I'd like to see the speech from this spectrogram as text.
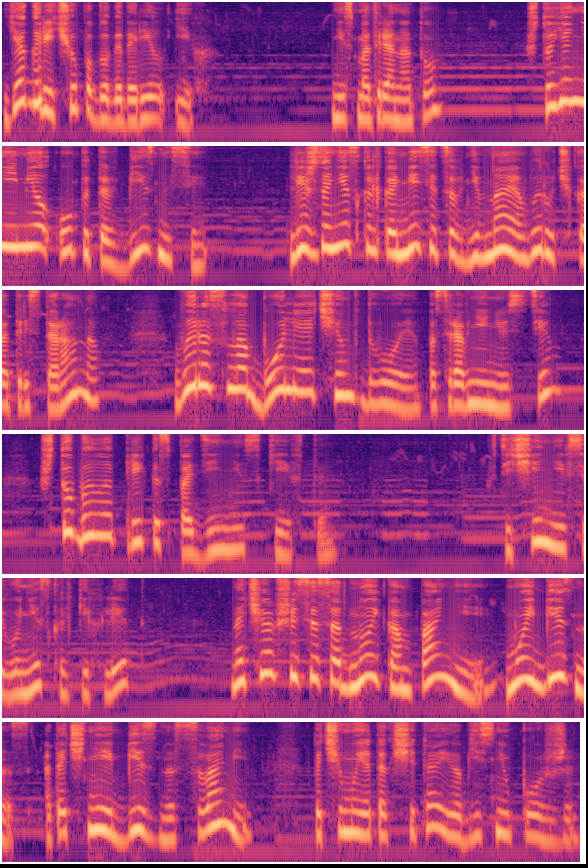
Я горячо поблагодарил их. Несмотря на то, что я не имел опыта в бизнесе, лишь за несколько месяцев дневная выручка от ресторанов выросла более чем вдвое по сравнению с тем, что было при господине Скифте. В течение всего нескольких лет Начавшийся с одной компании, мой бизнес, а точнее бизнес с вами, почему я так считаю, объясню позже,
